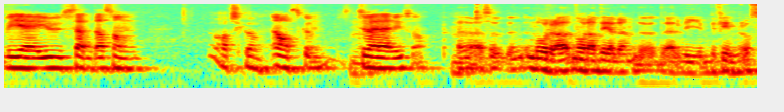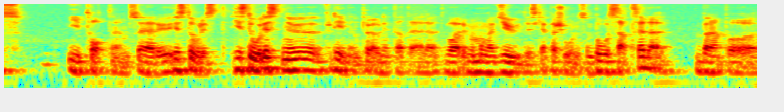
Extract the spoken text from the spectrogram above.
Vi är ju sedda som Avskum. avskum. Tyvärr är det ju så. Mm. Alltså, den norra, norra delen där vi befinner oss i Tottenham så är det ju historiskt, historiskt nu för tiden tror jag väl inte att det är det. Det var det många judiska personer som bosatte sig där i början på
